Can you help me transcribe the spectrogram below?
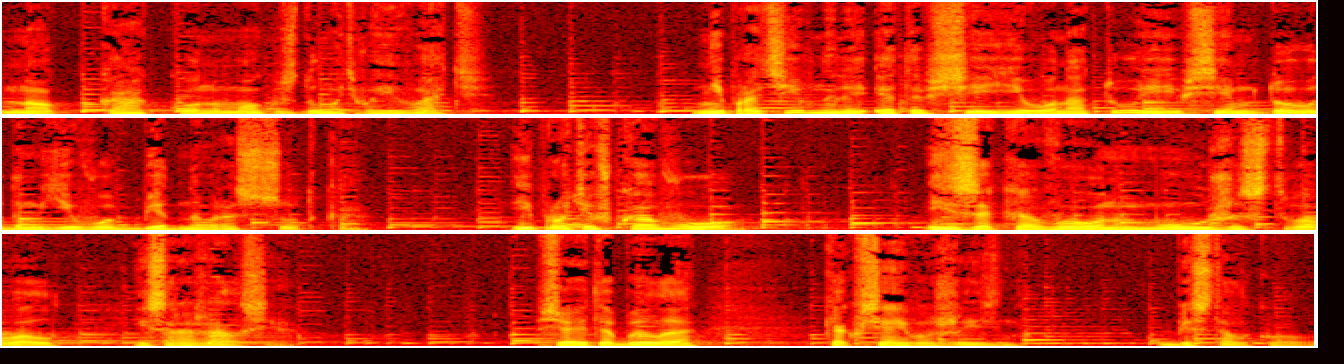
Но как он мог вздумать воевать? Не противно ли это всей его натуре и всем доводам его бедного рассудка? И против кого? И за кого он мужествовал и сражался? Все это было, как вся его жизнь, бестолково.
